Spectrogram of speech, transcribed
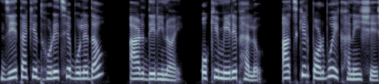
যে তাকে ধরেছে বলে দাও, আর দেরি নয়, ওকে মেরে ফেলো। আজকের পর্ব এখানেই শেষ।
